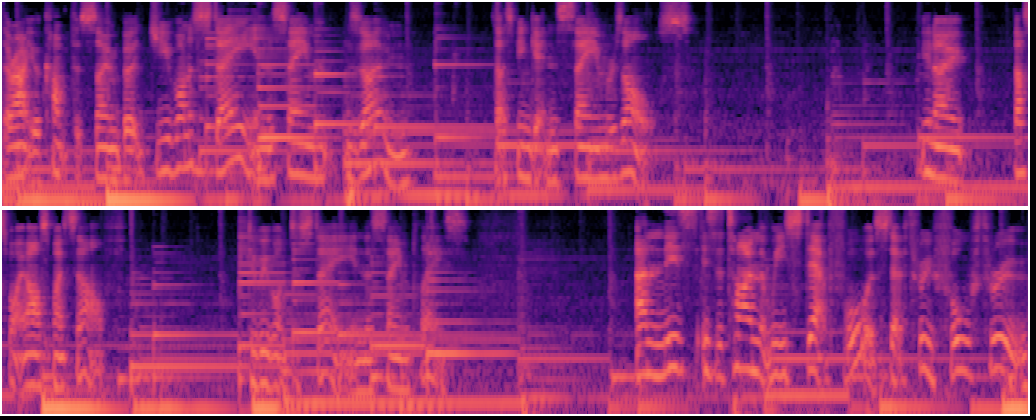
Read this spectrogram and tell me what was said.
they're out your comfort zone, but do you want to stay in the same zone that's been getting the same results? You know, that's what I ask myself. Do we want to stay in the same place? And this is the time that we step forward, step through, fall through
